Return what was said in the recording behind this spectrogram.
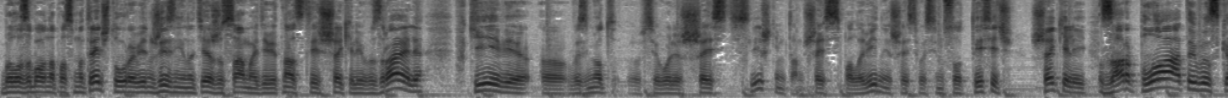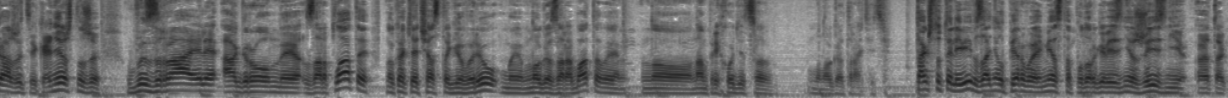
было забавно посмотреть, что уровень жизни на те же самые 19 тысяч шекелей в Израиле в Киеве э, возьмет всего лишь 6 с лишним, там 6,5, 6 800 тысяч шекелей. Зарплаты, вы скажете. Конечно же, в Израиле огромные зарплаты, но, как я часто говорю, мы много зарабатываем, но нам приходится много тратить. Так что Тель-Авив занял первое место по дороговизне жизни. Это,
